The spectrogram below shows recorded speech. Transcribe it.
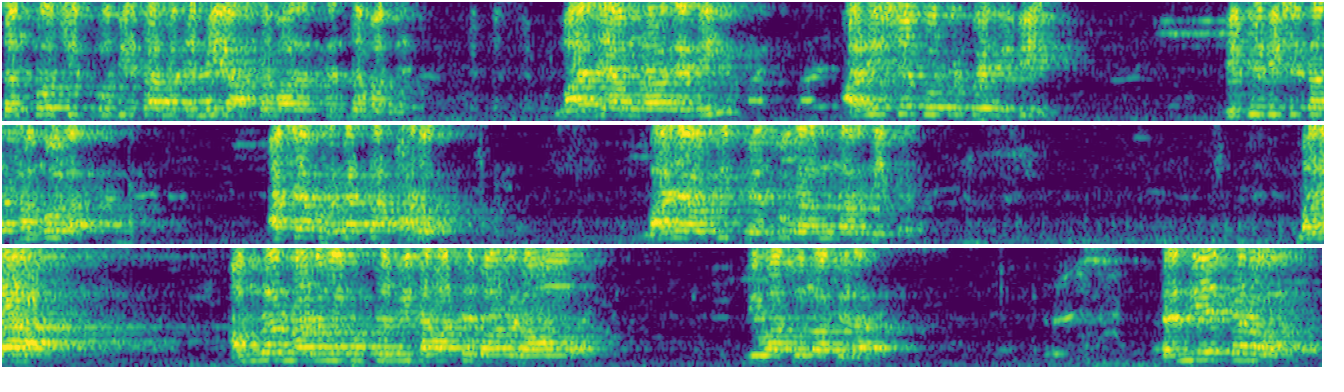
संकोचित बुद्धीचा मध्ये मी असं माझं त्यांचं म्हणणं माझे माजी आमदार यांनी अडीचशे कोटी रुपये निधी डीपीडीसीचा थांबवला. अशा प्रकारचा आरोप माझ्यावरती फेसबुक आमदारांनी केला. मला आमदार मॅडमला फक्त मी दहा ते बारा गाव मी वाचून दाखवणार त्यांनी एक करावं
